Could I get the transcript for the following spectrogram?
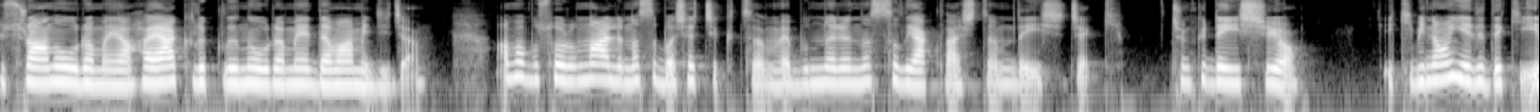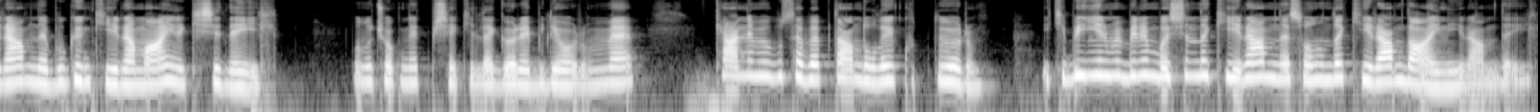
Hüsrana uğramaya, hayal kırıklığına uğramaya devam edeceğim. Ama bu sorunlarla nasıl başa çıktım ve bunlara nasıl yaklaştığım değişecek. Çünkü değişiyor. 2017'deki İrem'le bugünkü İrem aynı kişi değil. Bunu çok net bir şekilde görebiliyorum ve kendimi bu sebepten dolayı kutluyorum. 2021'in başındaki İrem'le sonundaki İrem de aynı İrem değil.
